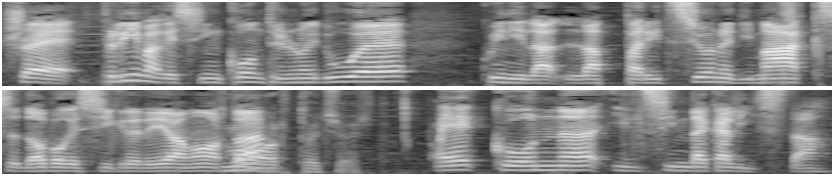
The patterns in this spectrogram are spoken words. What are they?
cioè prima che si incontrino i due, quindi la- l'apparizione di Max dopo che si credeva morta Morto, certo. è con il sindacalista.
